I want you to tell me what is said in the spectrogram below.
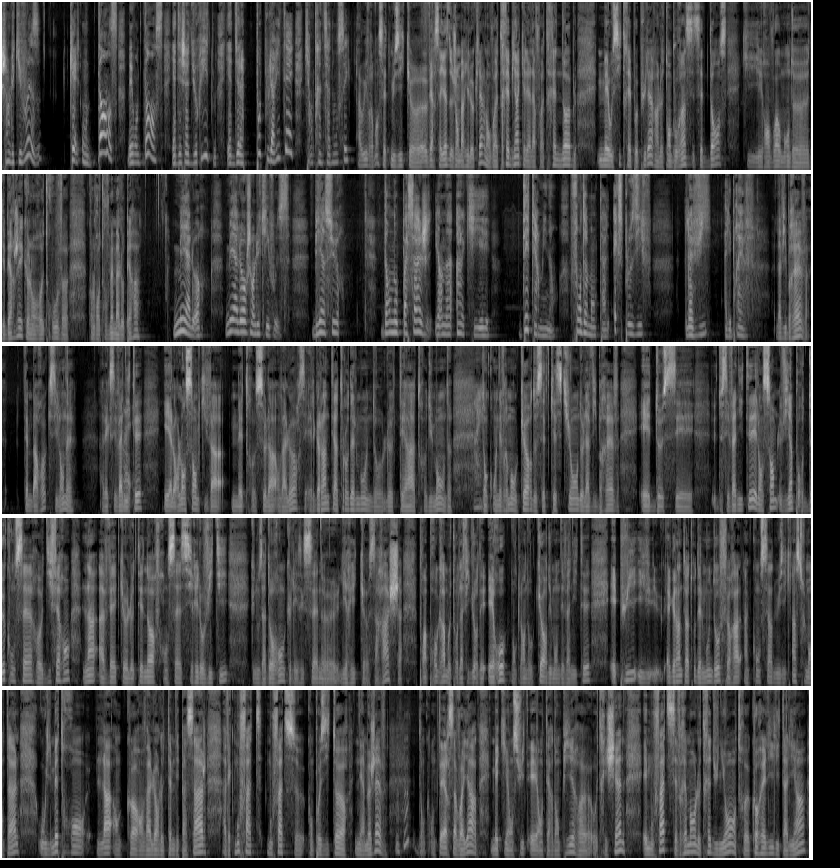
Jean-Luc Yves, on danse, mais on danse. Il y a déjà du rythme, il y a de la popularité qui est en train de s'annoncer. Ah oui, vraiment, cette musique euh, versaillaise de Jean-Marie Leclerc, là, on voit très bien qu'elle est à la fois très noble, mais aussi très populaire. Hein. Le tambourin, c'est cette danse qui renvoie au monde euh, des bergers, que l'on retrouve, euh, qu'on retrouve même à l'opéra. Mais alors, mais alors, Jean-Luc Yves, bien sûr, dans nos passages, il y en a un qui est déterminant, fondamental, explosif. La vie, elle est brève. La vie brève, thème baroque s'il en est avec ses vanités. Et alors l'ensemble qui va mettre cela en valeur, c'est El Gran Teatro del Mundo, le théâtre du monde. Donc on est vraiment au cœur de cette question de la vie brève et de ses de ses vanités et l'ensemble vient pour deux concerts euh, différents, l'un avec euh, le ténor français Cyril Oviti que nous adorons, que les scènes euh, lyriques s'arrachent, pour un programme autour de la figure des héros, donc là on est au cœur du monde des vanités, et puis El Gran Teatro del Mundo fera un concert de musique instrumentale où ils mettront là encore en valeur le thème des passages avec Moufat, Moufat ce compositeur né à Megève, mhm. Donc en terre savoyarde, mais qui ensuite est en terre d'empire autrichienne. Et Moufat, c'est vraiment le trait d'union entre Corelli l'italien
